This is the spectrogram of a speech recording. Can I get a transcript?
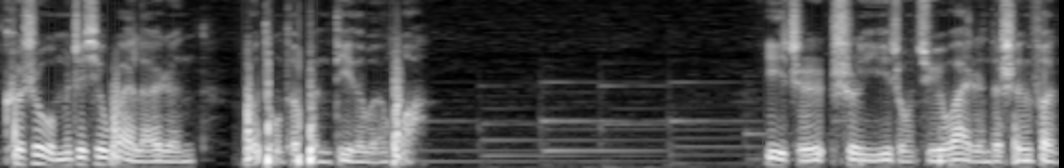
可是我们这些外来人不懂得本地的文化。一直是以一种局外人的身份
